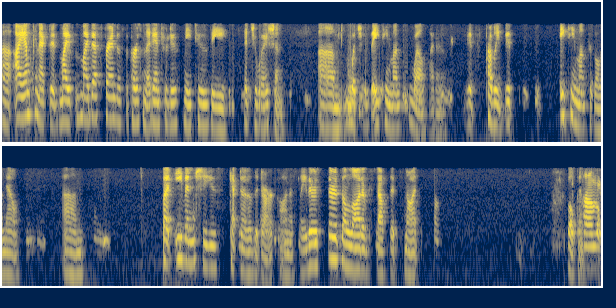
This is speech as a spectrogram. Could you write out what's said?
uh, I am connected. My my best friend is the person that introduced me to the situation, um, which was 18 months. Well, I don't know. It's probably it's 18 months ago now. Um, but even she's kept out of the dark. Honestly, there's there's a lot of stuff that's not spoken. Um,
